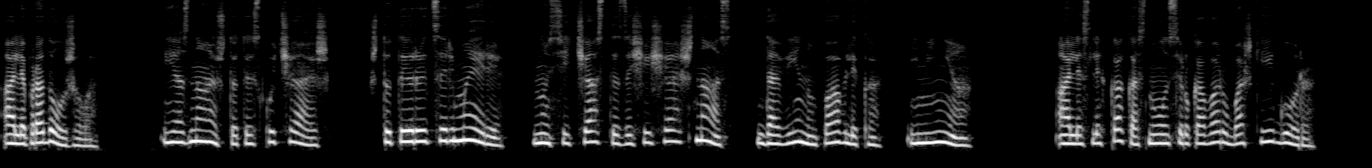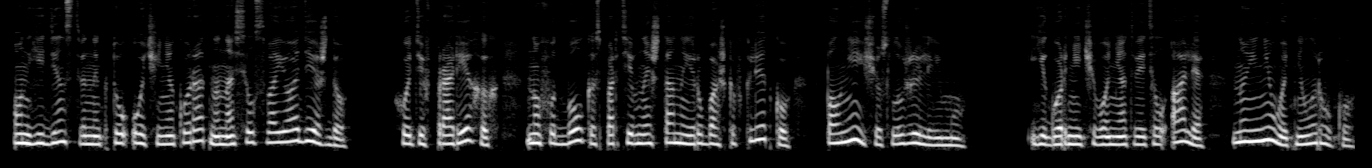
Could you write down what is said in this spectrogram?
Аля продолжила. «Я знаю, что ты скучаешь, что ты рыцарь Мэри, но сейчас ты защищаешь нас, Давину, Павлика и меня». Аля слегка коснулась рукава рубашки Егора. Он единственный, кто очень аккуратно носил свою одежду. Хоть и в прорехах, но футболка, спортивные штаны и рубашка в клетку вполне еще служили ему. Егор ничего не ответил Але, но и не отнял руку.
